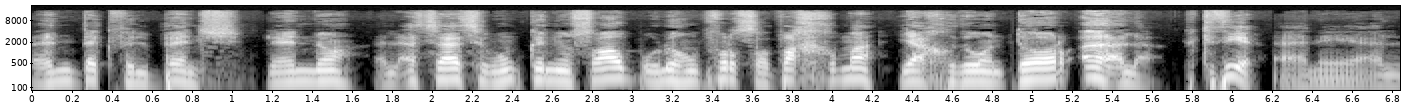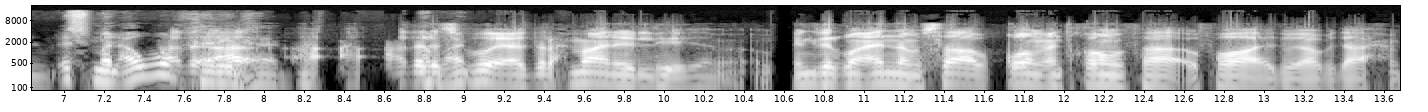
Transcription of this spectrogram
عندك في ال bench لأنه الأساسي ممكن يصاب ولهم فرصة ضخمة ياخذون دور أعلى. بكثير يعني الاسم الأول هذا هذا. طبعاً. الأسبوع يا عبد الرحمن اللي نقدر نقول عنه مصاب قوم عند قوم فوائد يا أبو داحم.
